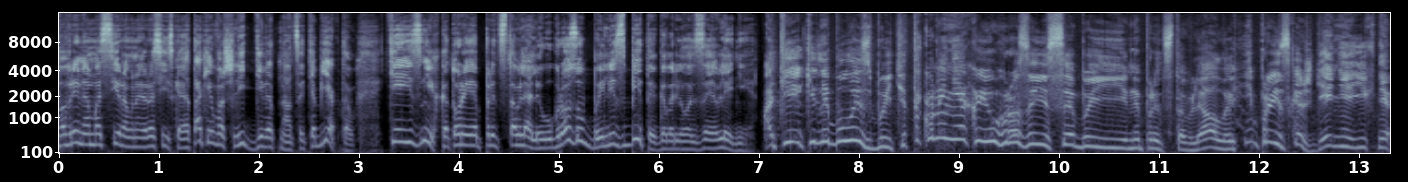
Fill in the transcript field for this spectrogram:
во время массированной российской атаки вошли 19 объектов. Те из них, которые представляли угрозу, были сбиты, говорилось в заявлении. А ті, які не були збиті, так вони ніякої угрози із себе і не представляли, і и происхождення їхнє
